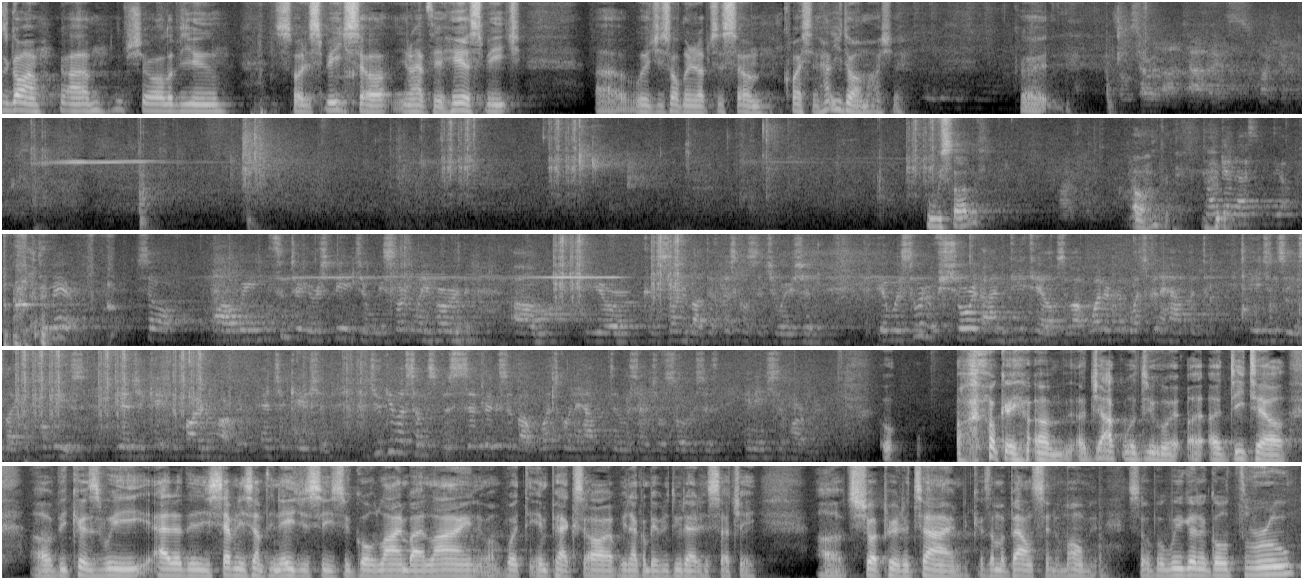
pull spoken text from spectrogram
How's it going? Um, I'm sure all of you saw the speech, so you don't have to hear a speech. Uh, We'll just open it up to some questions. How you doing, Marcia? Good. Who we start with? Oh, okay. Do I get asked, yeah, Mr. Mayor, so while we listened to your speech, and we certainly heard um, your concern about the fiscal situation, it was sort of short on details about what are, what's going to happen to agencies like the police, the educate, the fire department, education. Could you give us some specifics about what's going to happen to essential services in each department? Okay, um, Jacques will do a, a detail, uh, because we, out of the seventy-something agencies, to go line by line on what the impacts are, we're not gonna be able to do that in such a, short period of time, because I'm gonna bounce in a moment. So, but we're gonna go through,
